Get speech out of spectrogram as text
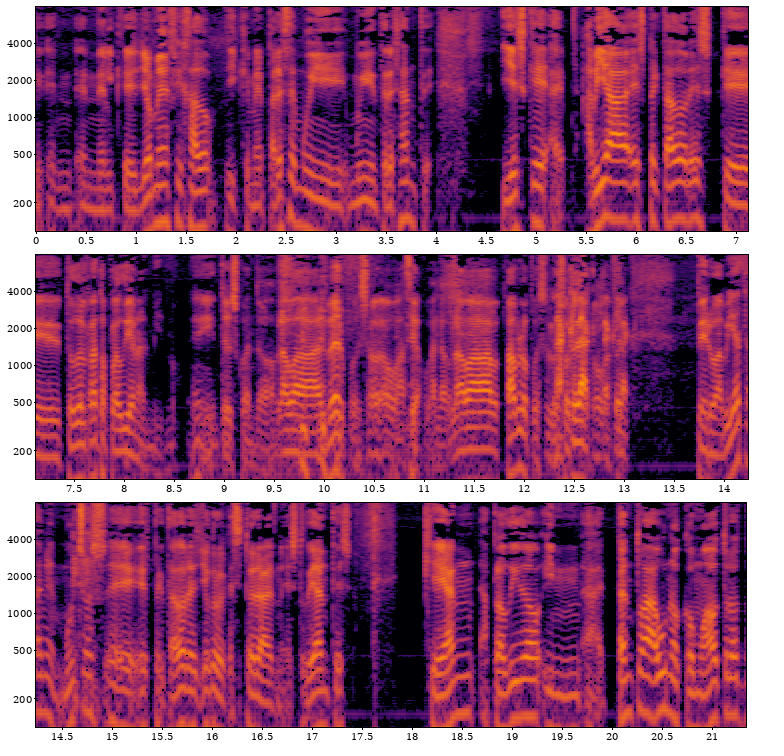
en, en, el que yo me he fijado y que me parece muy, muy interesante. Y es que eh, había espectadores que todo el rato aplaudían al mismo. ¿eh? Y entonces cuando hablaba Albert, pues ovación. Cuando hablaba Pablo, pues los la otros. Pero había también muchos eh, espectadores, yo creo que casi todos eran estudiantes, que han aplaudido tanto a uno como a otro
